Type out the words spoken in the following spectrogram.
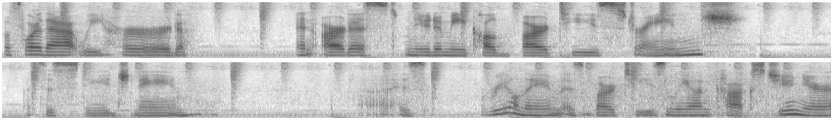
Before that, we heard an artist new to me called Bartees Strange. That's his stage name. Uh, his real name is Bartees Leon Cox Jr.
